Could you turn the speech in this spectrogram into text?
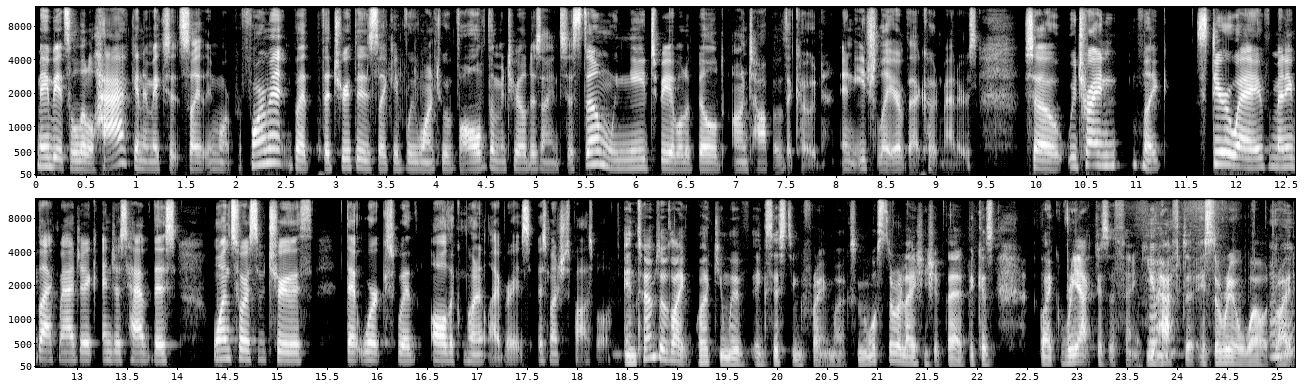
maybe it's a little hack and it makes it slightly more performant. But the truth is like if we want to evolve the material design system, we need to be able to build on top of the code and each layer of that code matters. So we try and like steer away from any black magic and just have this one source of truth that works with all the component libraries as much as possible. In terms of like working with existing frameworks, I mean, what's the relationship there? Because like React is a thing. You mm -hmm. have to, it's the real world, mm -hmm. right?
